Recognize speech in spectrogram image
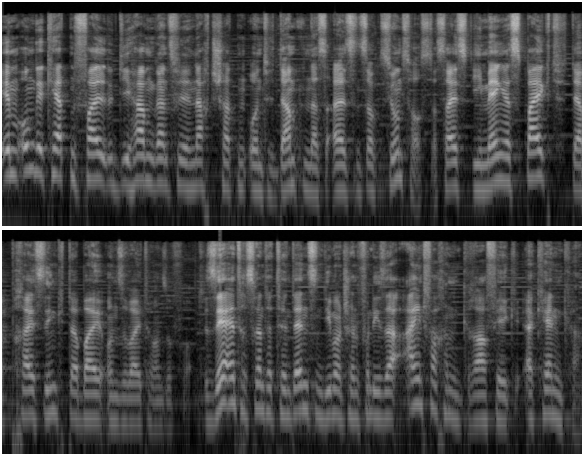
im umgekehrten Fall, die haben ganz viele Nachtschatten und dumpen das alles ins Auktionshaus. Das heißt, die Menge spiked, der Preis sinkt dabei und so weiter und so fort. Sehr interessante Tendenzen, die man schon von dieser einfachen Grafik erkennen kann.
